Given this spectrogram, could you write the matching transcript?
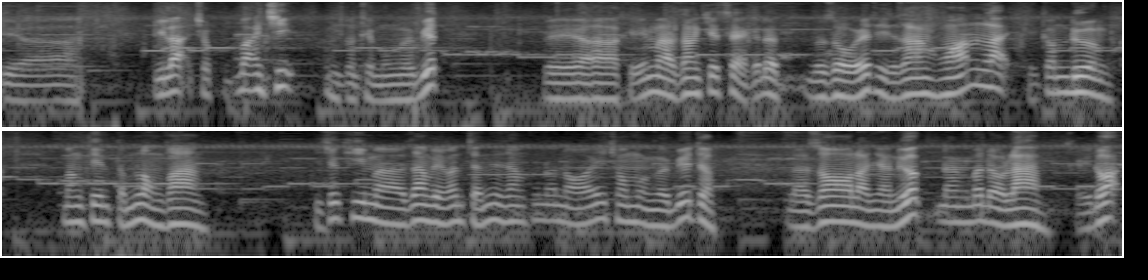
để uh, ghi lại cho các bạn anh chị. Cùng toàn thể mọi người biết về à, cái mà Giang chia sẻ cái đợt vừa rồi ấy, thì Giang hoãn lại cái con đường mang tên tấm lòng vàng. Thì trước khi mà Giang về Văn Chấn thì Giang cũng đã nói cho mọi người biết rồi là do là nhà nước đang bắt đầu làm cái đoạn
